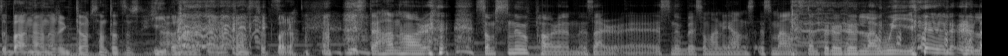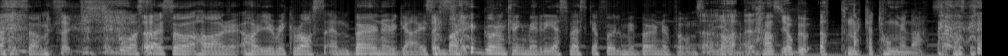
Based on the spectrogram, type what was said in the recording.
Så bara när han har ringt klart samtalet så hivar han ut den genom fönstret bara. Just det, han har, som Snoop har en så här, eh, snubbe som, han är, ans- som är anställd för att rulla Wii, rulla liksom Exakt. gåsar så har, har ju Rick Ross en burner guy som bara går omkring med en resväska full med burner phones. Ja. Hans jobb är att öppna kartongerna så att han ska,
